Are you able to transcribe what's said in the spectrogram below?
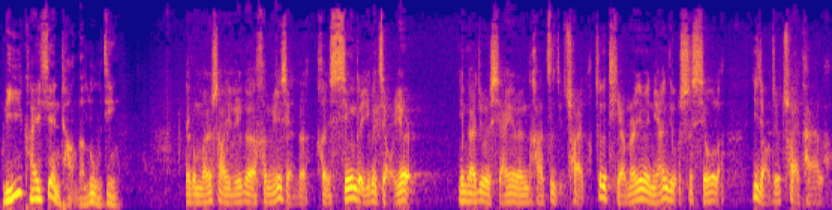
离开现场的路径。那个门上有一个很明显的、很新的一个脚印儿，应该就是嫌疑人他自己踹的。这个铁门因为年久失修了。一脚就踹开了。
